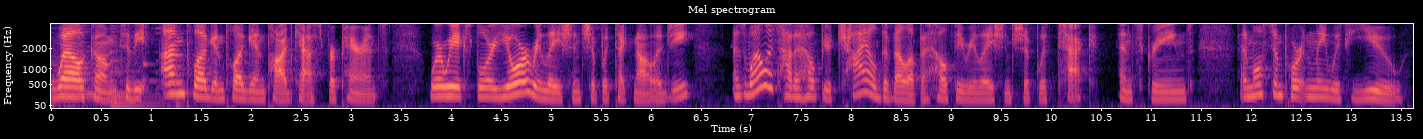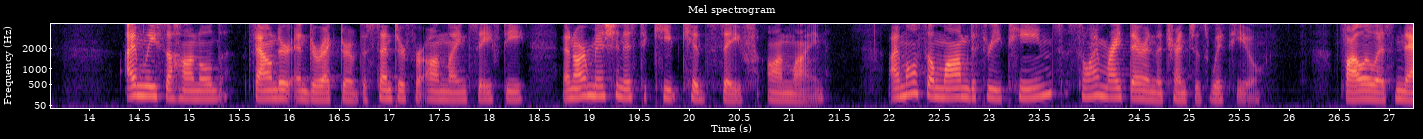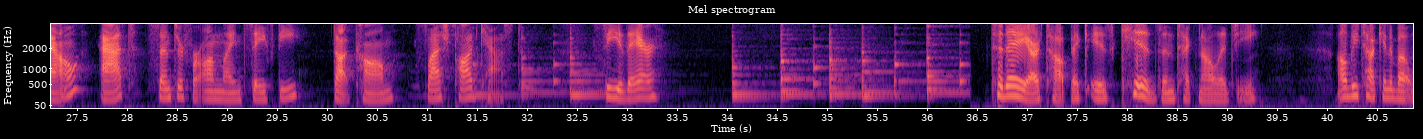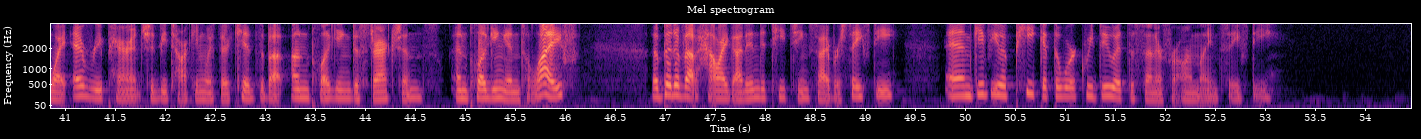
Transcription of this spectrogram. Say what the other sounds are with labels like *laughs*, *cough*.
Welcome to the Unplug and Plug In podcast for parents, where we explore your relationship with technology, as well as how to help your child develop a healthy relationship with tech and screens, and most importantly, with you. I'm Lisa Honold, founder and director of the Center for Online Safety, and our mission is to keep kids safe online. I'm also mom to three teens, so I'm right there in the trenches with you. Follow us now at Center for Online Safety com slash podcast. See you there. Today, our topic is kids and technology. I'll be talking about why every parent should be talking with their kids about unplugging distractions and plugging into life, a bit about how I got into teaching cyber safety, and give you a peek at the work we do at the Center for Online Safety.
